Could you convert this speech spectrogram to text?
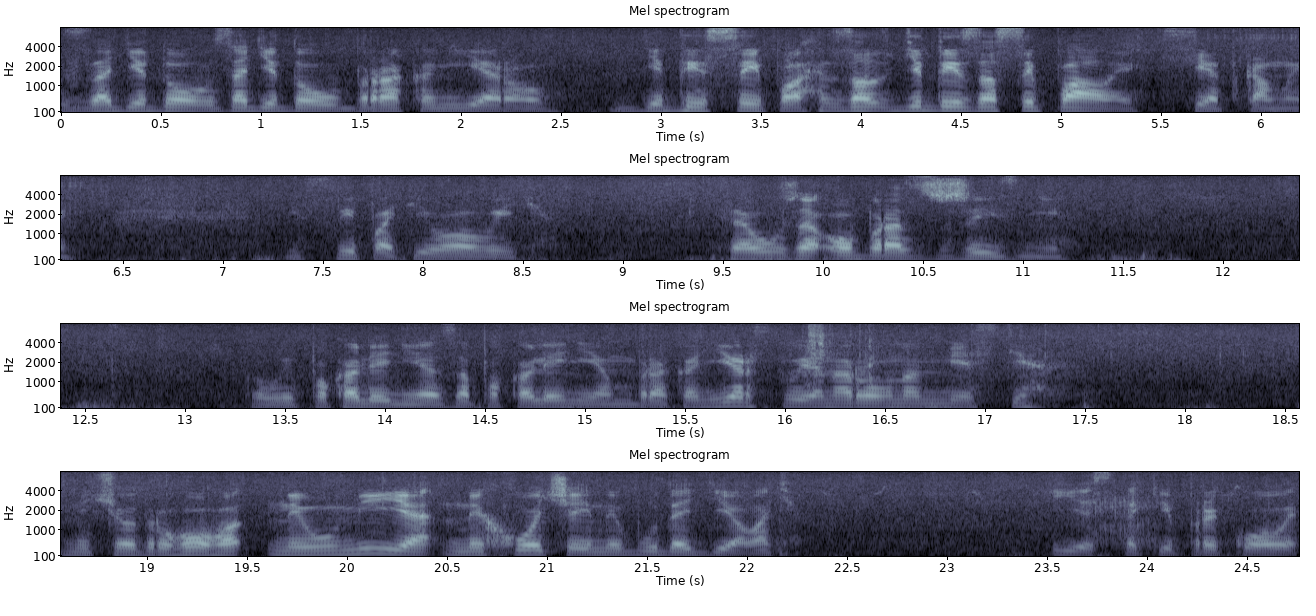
за дідов, за дідов браконьєрів. Діди, сипа, за, діди засипали сітками. І сипать і ловить. Це вже образ житті. Коли покоління за поколінням браконьєрствує на ровному місці. Нічого другого не вміє, не хоче і не буде робити. Є такі приколи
